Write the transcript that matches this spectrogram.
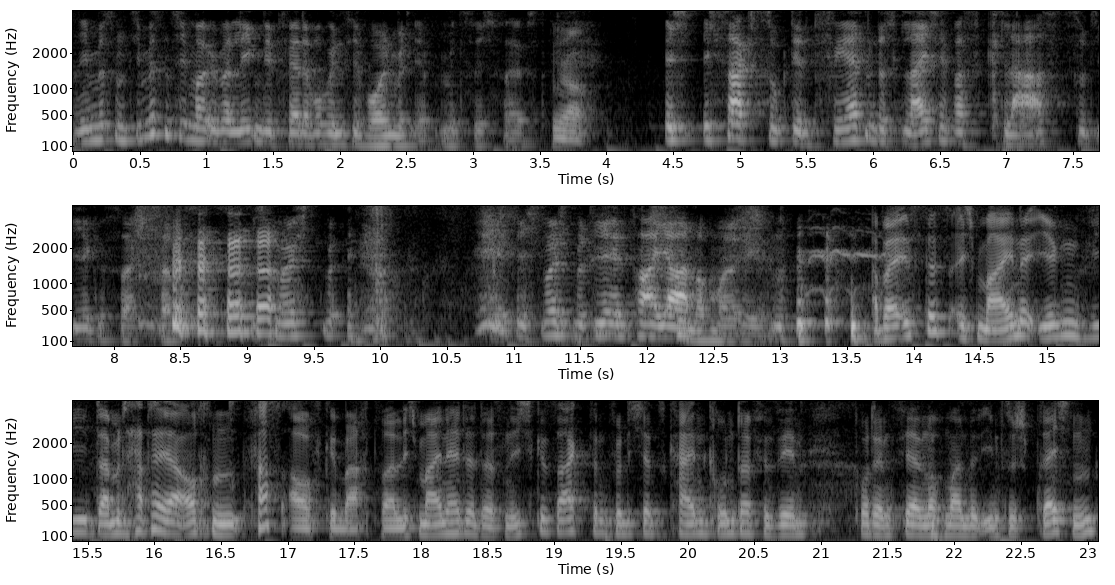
Sie müssen, die müssen sich mal überlegen, die Pferde, wohin sie wollen mit, ihr- mit sich selbst. ja. Ich, ich sag zu den Pferden das gleiche, was Klaas zu dir gesagt hat. Ich möchte mit, ich möchte mit dir in ein paar Jahren nochmal reden. Aber ist das, ich meine, irgendwie, damit hat er ja auch ein Fass aufgemacht, weil ich meine, hätte er das nicht gesagt, dann würde ich jetzt keinen Grund dafür sehen, potenziell nochmal mit ihm zu sprechen.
